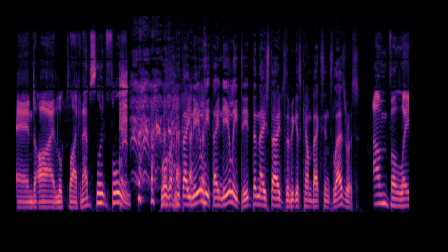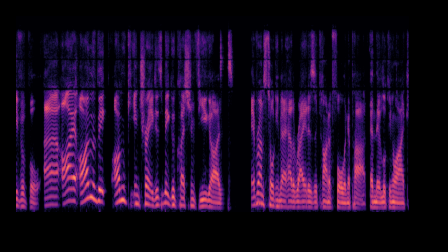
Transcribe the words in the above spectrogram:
And I looked like an absolute fool. well, they, they, nearly they nearly did. Then they staged the biggest comeback since Lazarus. Unbelievable. Uh, I I'm a bit I'm intrigued. It's be a good question for you guys. Everyone's talking about how the Raiders are kind of falling apart and they're looking like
